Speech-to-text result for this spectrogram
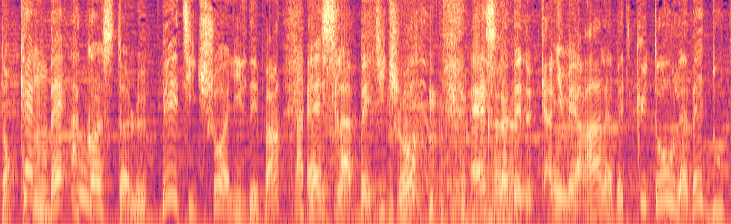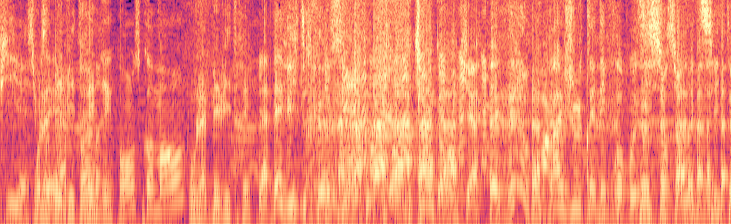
Dans quelle baie accoste le Betty Show à l'île des Pins? Baie Est-ce la Betty Show Est-ce la baie de Canuméra, la baie de Cuto ou la baie d'Oupi Ou vous la avez baie la vitrée. bonne réponse, comment? Ou la baie vitrée. la baie vitrée aussi. Donc, on va rajouter des propositions sur notre site.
